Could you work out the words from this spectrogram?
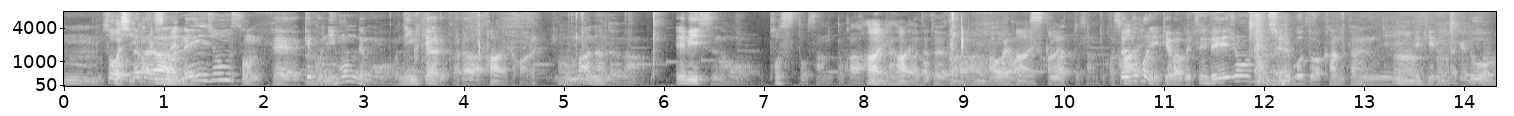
うん、そう欲しいだかからですねらレイ・ジョンソンって結構日本でも人気あるから、はいはい、うん。まあなんだろうな恵比寿のポストさんとか,、はいなんかはい例えばうん。青山のスクワットさんとか、そういうところに行けば別にレイ・ジョンソンを知ることは簡単にできるんだけど、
